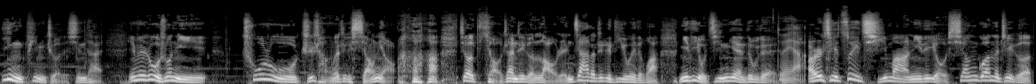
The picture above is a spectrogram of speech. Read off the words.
应聘者的心态，因为如果说你。初入职场的这个小鸟，哈哈，就要挑战这个老人家的这个地位的话，你得有经验，对不对？对呀而且最起码你得有相关的这个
